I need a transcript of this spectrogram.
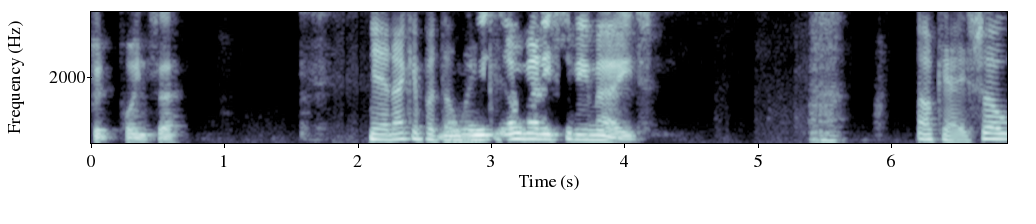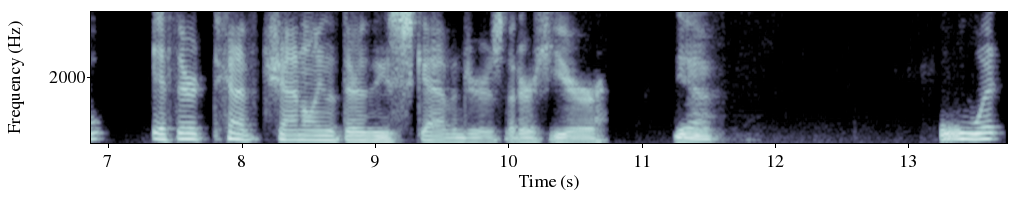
good pointer. Yeah, and I can put the no link. Money, no money to be made. Yeah, and I can put the no link. Money, no money to be made. Okay, so if they're kind of channeling that they're these scavengers that are here, yeah, what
